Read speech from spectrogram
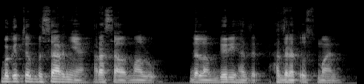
Begitu besarnya rasa malu dalam diri Hadrat Utsman.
